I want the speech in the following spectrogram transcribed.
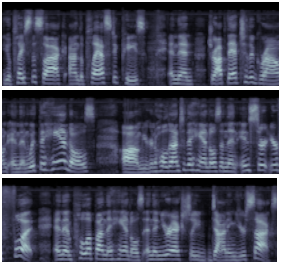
You'll place the sock on the plastic piece and then drop that to the ground and then with the handles, um, you're going to hold on to the handles and then insert your foot and then pull up on the handles and then you're actually donning your socks.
